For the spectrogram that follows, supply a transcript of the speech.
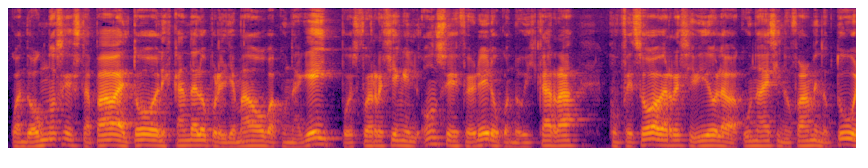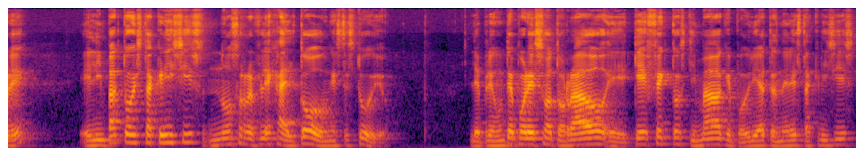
cuando aún no se destapaba del todo el escándalo por el llamado Vacunagate, pues fue recién el 11 de febrero cuando Vizcarra confesó haber recibido la vacuna de Sinopharm en octubre, el impacto de esta crisis no se refleja del todo en este estudio. Le pregunté por eso a Torrado eh, qué efecto estimaba que podría tener esta crisis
